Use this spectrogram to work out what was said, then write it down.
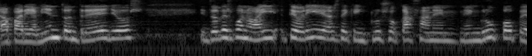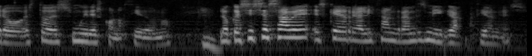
apareamiento entre ellos. Entonces, bueno, hay teorías de que incluso cazan en, grupo, pero esto es muy desconocido, ¿no? Mm. Lo que sí se sabe es que realizan grandes migraciones.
